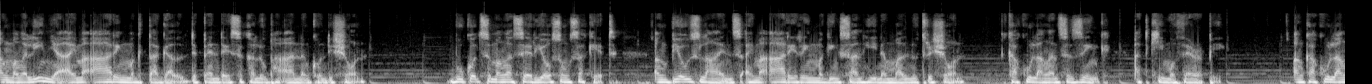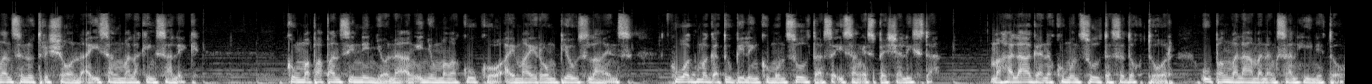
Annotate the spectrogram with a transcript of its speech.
Ang mga linya ay maaring magtagal depende sa kalubhaan ng kondisyon. Bukod sa mga seryosong sakit, ang Bewes lines ay maaari ring maging sanhi ng malnutrisyon, kakulangan sa zinc at chemotherapy. Ang kakulangan sa nutrisyon ay isang malaking salik. Kung mapapansin ninyo na ang inyong mga kuko ay mayroong Bose lines, huwag mag-atubiling kumonsulta sa isang espesyalista. Mahalaga na kumonsulta sa doktor upang malaman ang sanhi nito.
